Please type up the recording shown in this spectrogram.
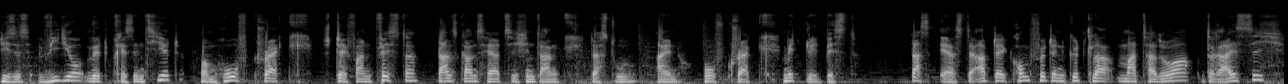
Dieses Video wird präsentiert vom Hofcrack Stefan Pfister. Ganz, ganz herzlichen Dank, dass du ein Hofcrack-Mitglied bist. Das erste Update kommt für den Güttler Matador 30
